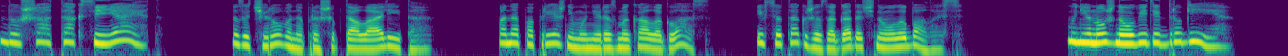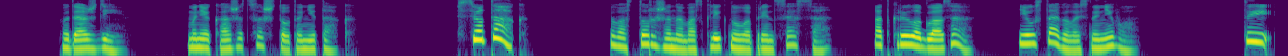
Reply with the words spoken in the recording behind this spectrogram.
«Душа так сияет!» — зачарованно прошептала Алита. Она по-прежнему не размыкала глаз и все так же загадочно улыбалась. «Мне нужно увидеть другие». «Подожди. Мне кажется, что-то не так». Все так!» Восторженно воскликнула принцесса, открыла глаза и уставилась на него. «Ты...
